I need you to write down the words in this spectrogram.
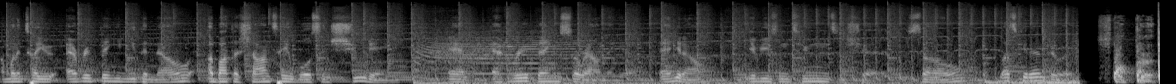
I'm going to tell you everything you need to know about the Shante Wilson shooting and everything surrounding it. And, you know, give you some tunes and shit. So, let's get into it. Stop it.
